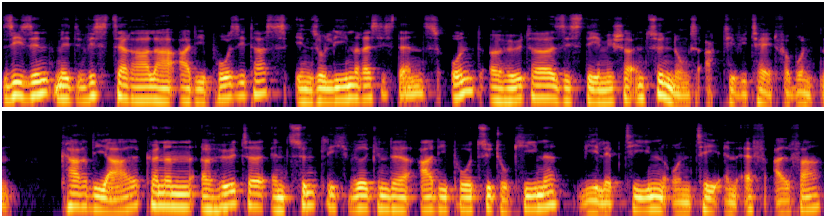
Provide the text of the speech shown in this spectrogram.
Sie sind mit viszeraler Adipositas, Insulinresistenz und erhöhter systemischer Entzündungsaktivität verbunden. Kardial können erhöhte entzündlich wirkende Adipozytokine wie Leptin und TNF-Alpha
